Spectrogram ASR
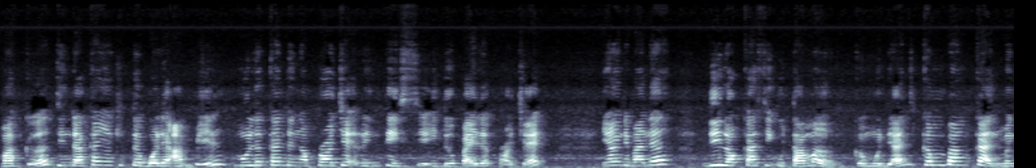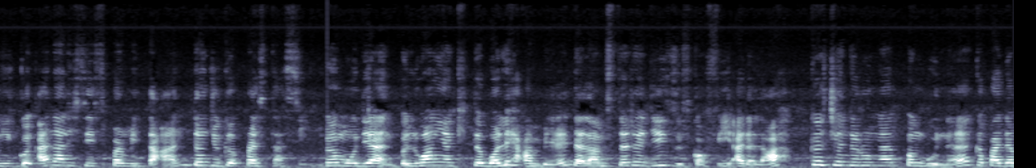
Maka tindakan yang kita boleh ambil mulakan dengan projek rintis iaitu pilot project yang di mana di lokasi utama. Kemudian kembangkan mengikut analisis permintaan dan juga prestasi. Kemudian peluang yang kita boleh ambil dalam strategi Zeus Coffee adalah kecenderungan pengguna kepada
